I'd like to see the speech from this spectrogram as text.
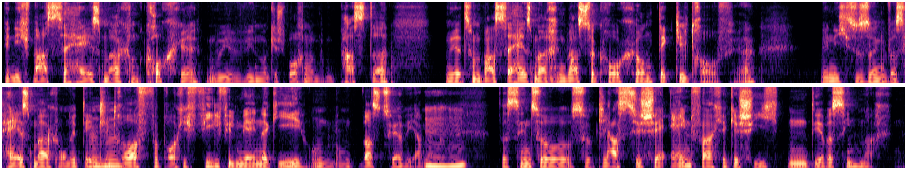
Wenn ich Wasser heiß mache und koche, wie, wie wir gesprochen haben, Pasta, wenn wir zum Wasser heiß machen, Wasserkocher und Deckel drauf. Ja? Wenn ich sozusagen was heiß mache ohne Deckel drauf, verbrauche ich viel, viel mehr Energie, um, um was zu erwärmen. Das sind so, so klassische, einfache Geschichten, die aber Sinn machen.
